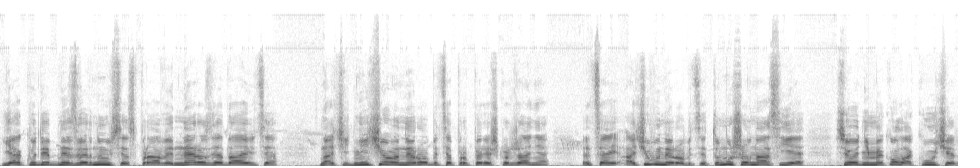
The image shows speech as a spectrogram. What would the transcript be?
я куди б не звернувся, справи не розглядаються. Значить, нічого не робиться про перешкоджання. Цей. А чому не робиться? Тому що в нас є сьогодні Микола Кучер,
